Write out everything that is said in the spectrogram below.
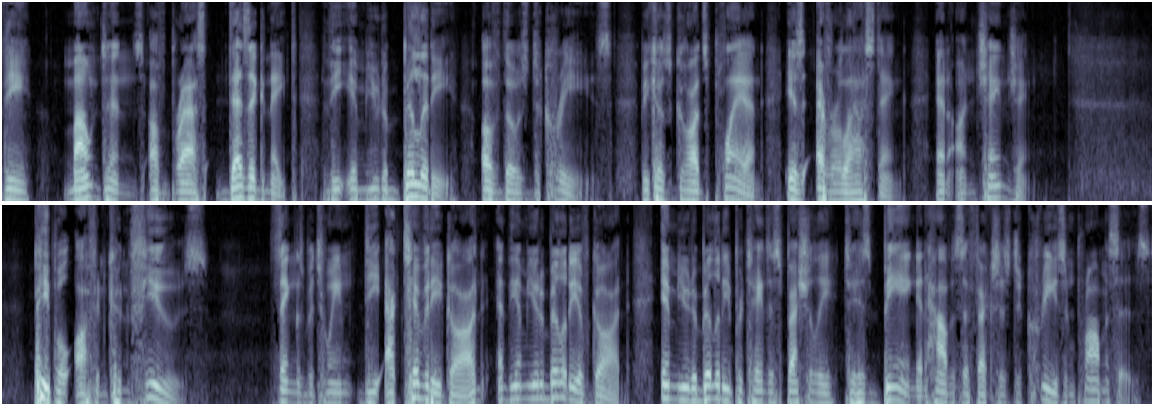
The mountains of brass designate the immutability of those decrees, because God's plan is everlasting and unchanging. People often confuse things between the activity God and the immutability of God. Immutability pertains especially to his being and how this affects his decrees and promises.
